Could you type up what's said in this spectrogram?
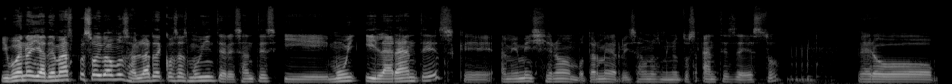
Y bueno, y además pues hoy vamos a hablar de cosas muy interesantes y muy hilarantes que a mí me hicieron botarme de risa unos minutos antes de esto. Pero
